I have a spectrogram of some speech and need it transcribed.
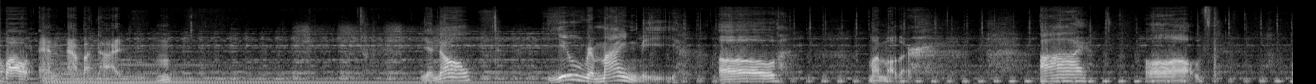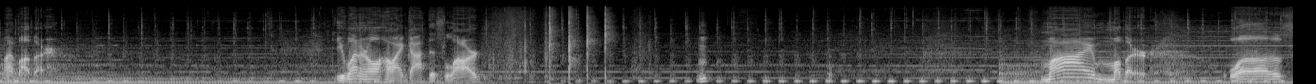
About an appetite? Hmm? You know, you remind me of my mother. I loved my mother. You want to know how I got this lard? Hmm? My mother was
